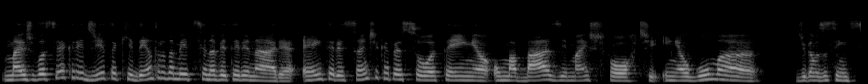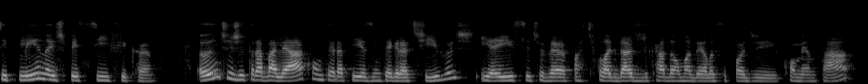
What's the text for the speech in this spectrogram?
mas você acredita que dentro da medicina veterinária é interessante que a pessoa tenha uma base mais forte em alguma, digamos assim, disciplina específica antes de trabalhar com terapias integrativas? E aí, se tiver particularidade de cada uma delas, você pode comentar.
